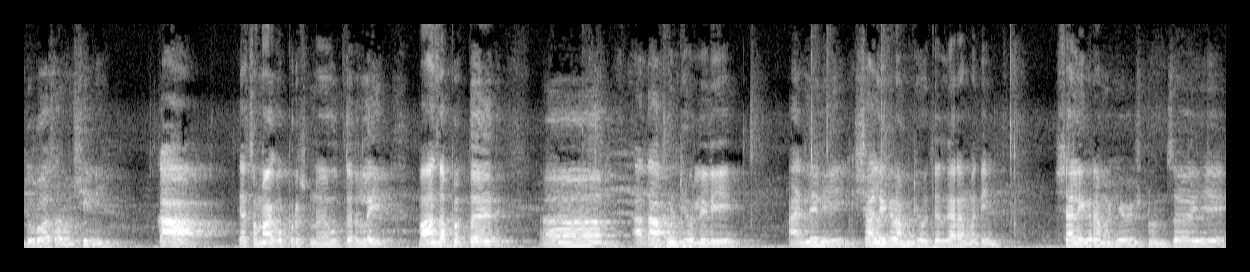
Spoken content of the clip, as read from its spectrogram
दुर्वासा ऋषीनी. का? त्याचा माग प्रश्न उत्तर लई माझा फक्त आता आपण ठेवलेली आहे, आणलेली शालिग्राम ठेवतात घरामध्ये. शालिग्राम हे विष्णूंचं हे आहे.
